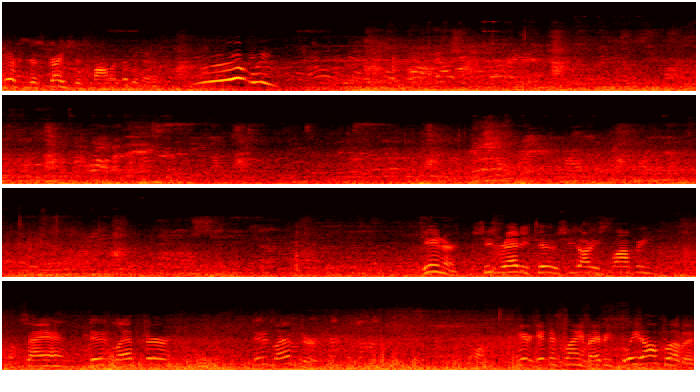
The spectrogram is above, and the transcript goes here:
Goodness gracious, Mama, look at this. Woo-wee. Ginner, she's ready too. She's already sloppy. I'm saying? Dude left her. Dude left her. Here, get in this lane, baby. Bleed off of it.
